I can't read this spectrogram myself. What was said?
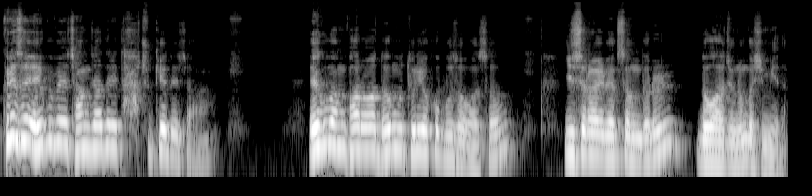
그래서 애굽의 장자들이 다 죽게 되자 애굽 왕 바로가 너무 두렵고 무서워서 이스라엘 백성들을 놓아주는 것입니다.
